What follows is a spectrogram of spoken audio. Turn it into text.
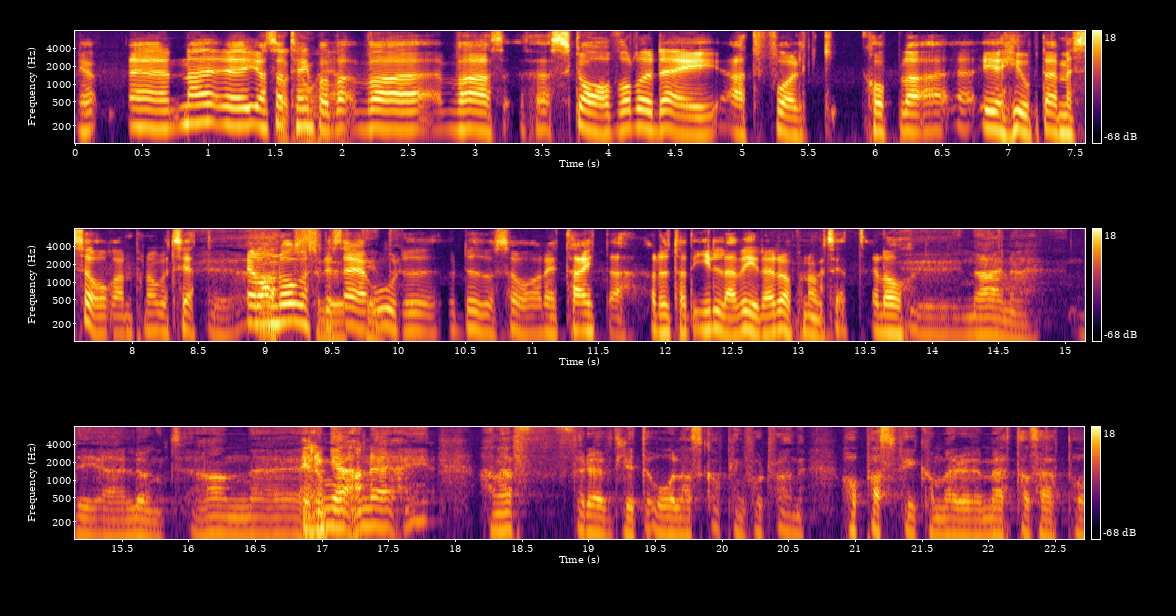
Ja. Eh, nej, eh, jag satt tänkte på vad, vad, vad skaver det dig att folk koppla eh, ihop det med Soran på något sätt? Eller om någon skulle säga att oh, du, du och Soran är tajta. Har du tagit illa vid dig då på något sätt? Eller? Uh, nej, nej. Det är lugnt. Han, uh, hänger, han, är, han har för övrigt lite Ålandskoppling fortfarande. Hoppas vi kommer mötas här på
